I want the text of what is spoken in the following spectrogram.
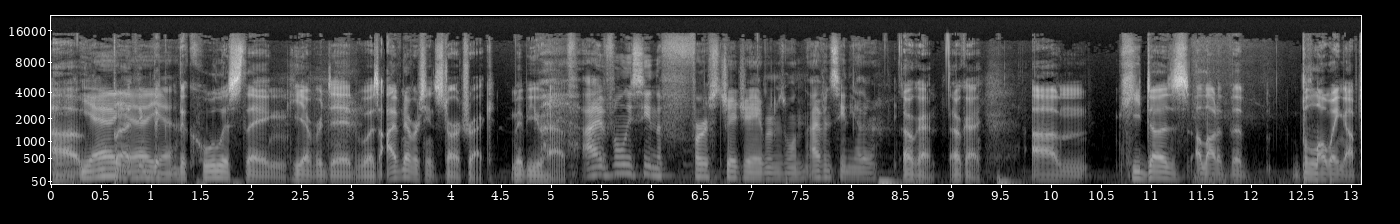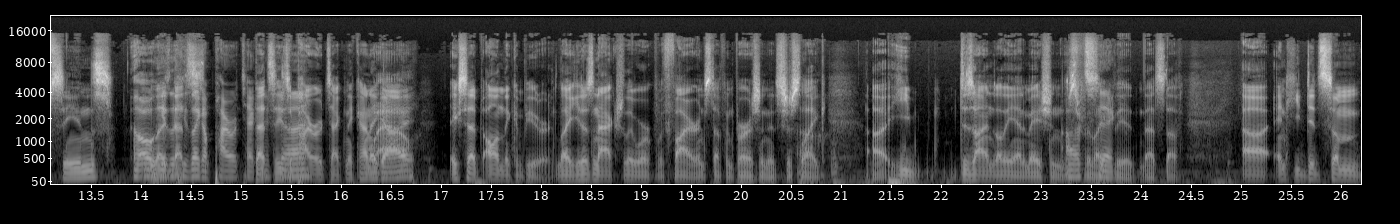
yeah. Uh, Yeah, but I yeah, think the, yeah. the coolest thing he ever did was I've never seen Star Trek. Maybe you have. I've only seen the first J.J. Abrams one. I haven't seen the other. Okay, okay. Um, he does a lot of the blowing up scenes. Oh, Like, he's, like, he's that's- like a pyrotechnic That's he's guy. a pyrotechnic kind of Wow. guy, except on the computer. Like he doesn't actually work with fire and stuff in person. It's just Oh. like uh, he designs all the animations Oh, for like the, that stuff. Uh, and he did some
